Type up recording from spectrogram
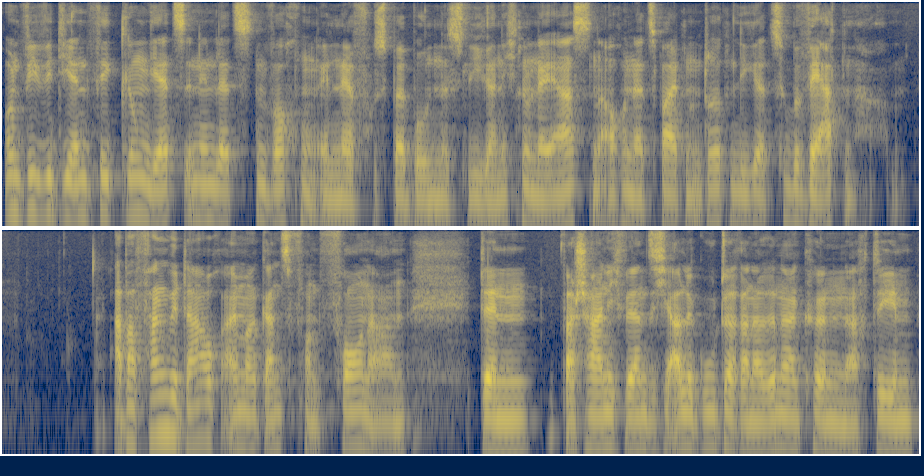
und wie wir die Entwicklung jetzt in den letzten Wochen in der Fußball-Bundesliga, nicht nur in der ersten, auch in der zweiten und dritten Liga zu bewerten haben. Aber fangen wir da auch einmal ganz von vorne an, denn wahrscheinlich werden sich alle gut daran erinnern können, nachdem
